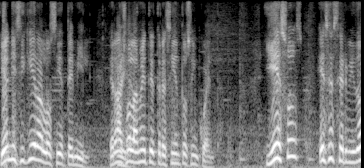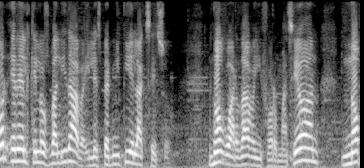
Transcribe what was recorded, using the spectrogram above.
Ya ni siquiera los 7000, eran ah, solamente 350. Y esos, ese servidor era el que los validaba y les permitía el acceso. No guardaba información, no,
